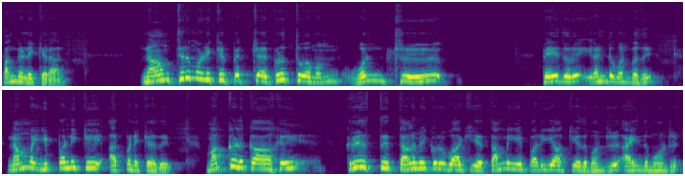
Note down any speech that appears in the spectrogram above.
பங்களிக்கிறார். நாம் திருமொழிக்கில் பெற்ற குருத்துவமும் ஒன்று பேதொரு இரண்டு ஒன்பது நம்மை இப்பணிக்கு அர்ப்பணிக்கிறது. மக்களுக்காக கிறிஸ்து தலைமை குருவாக்கிய தம்மையை பலியாக்கியது ஒன்று ஐந்து மூன்று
